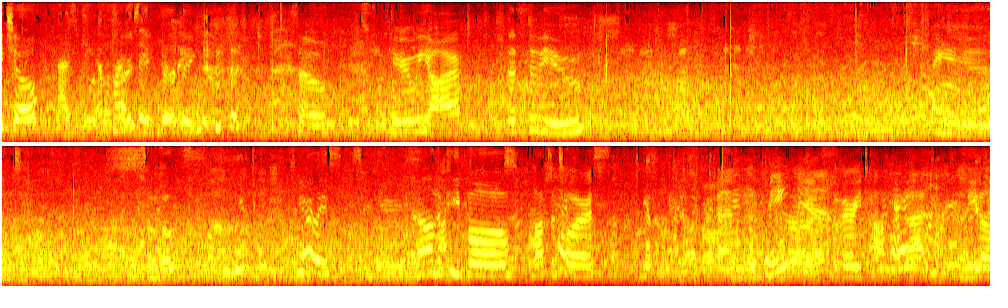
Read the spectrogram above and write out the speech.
Rachel. At the Empire State Building. so here we are. That's the view. And some boats. Murals. And all the people, lots of tourists. And Me? yeah, the very top of that needle.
